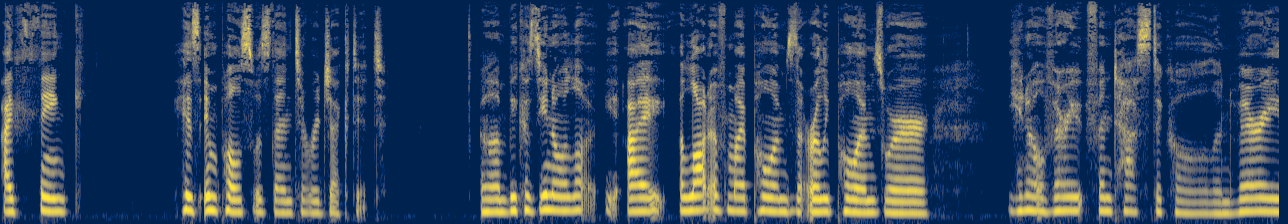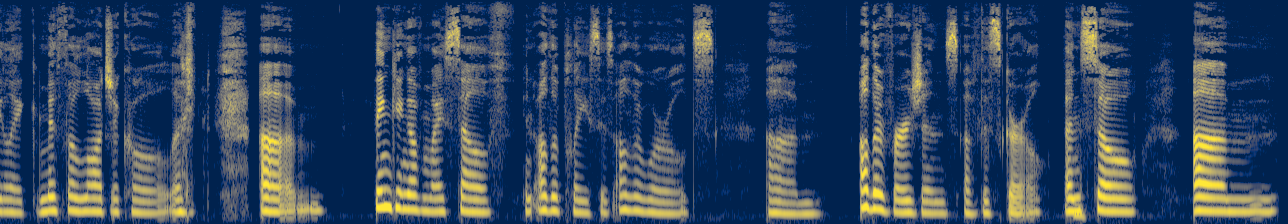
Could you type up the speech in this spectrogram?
I think his impulse was then to reject it. Um, because you know a lot, I a lot of my poems, the early poems, were you know, very fantastical and very like mythological and um, thinking of myself in other places, other worlds, um, other versions of this girl. And mm. so, um,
